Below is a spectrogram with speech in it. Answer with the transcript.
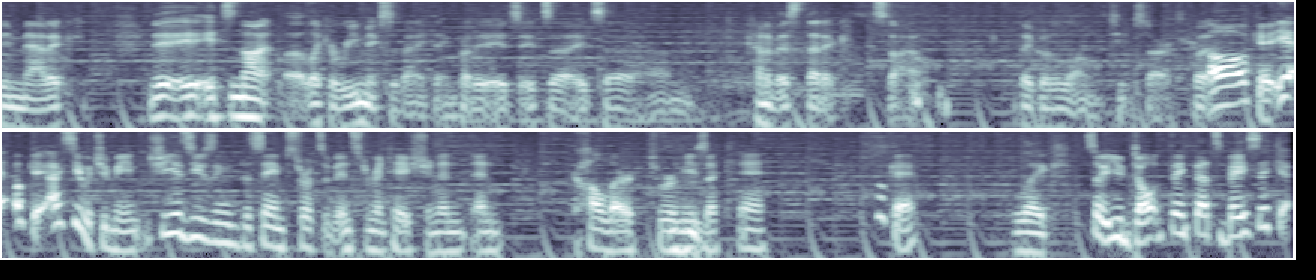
thematic. i- i- It's not uh, like a remix of anything, but it's it's a it's a um, kind of aesthetic style that goes along with Team Star. But Oh, okay. Yeah, okay. I see what you mean. She is using the same sorts of instrumentation and, and color to Mm-hmm. her music. Eh. Okay. Like So you don't think that's basic? Uh,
